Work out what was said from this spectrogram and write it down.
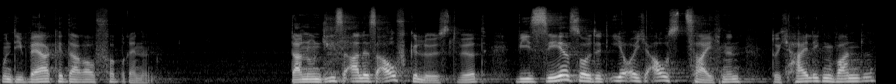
und die Werke darauf verbrennen. Da nun dies alles aufgelöst wird, wie sehr solltet ihr euch auszeichnen durch heiligen Wandel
